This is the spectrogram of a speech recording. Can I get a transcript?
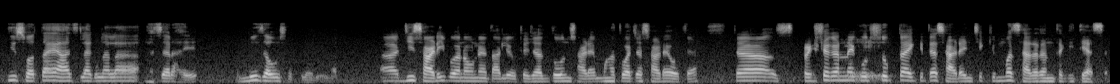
ती स्वतः आज लग्नाला हजर आहे. मी जाऊ शकलो नाही. जी साडी बनवण्यात आली होती ज्या दोन साड्या महत्त्वाच्या साड्या होत्या त्या प्रेक्षकांना एक उत्सुकता आहे की त्या साड्यांची किंमत साधारणतः किती असेल?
